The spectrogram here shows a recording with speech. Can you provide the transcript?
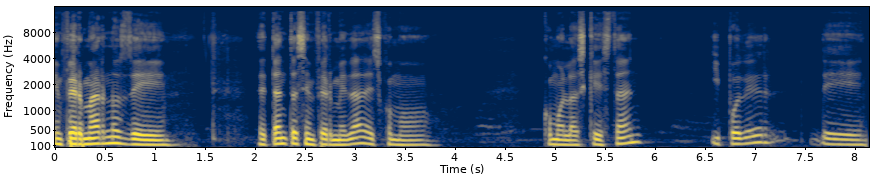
enfermarnos de, de tantas enfermedades como, como las que están y poder de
